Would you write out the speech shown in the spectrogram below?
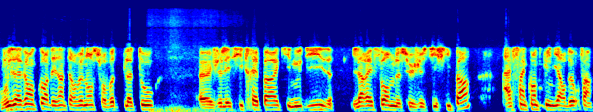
Vous avez encore des intervenants sur votre plateau, euh, je les citerai pas, qui nous disent la réforme ne se justifie pas à 50 milliards d'euros. Enfin,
